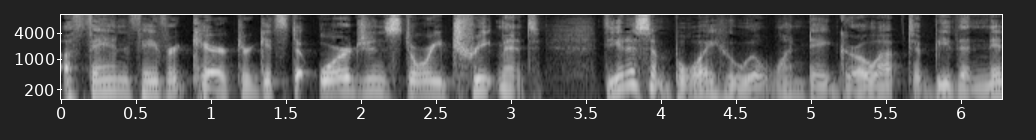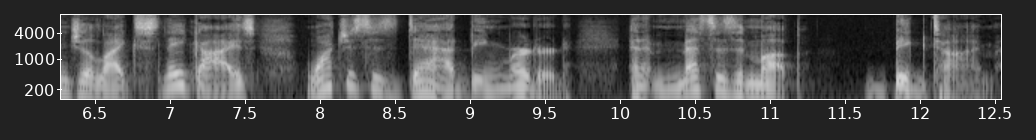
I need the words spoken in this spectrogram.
a fan favorite character gets the origin story treatment. The innocent boy who will one day grow up to be the ninja like Snake Eyes watches his dad being murdered, and it messes him up big time.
